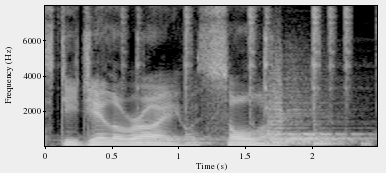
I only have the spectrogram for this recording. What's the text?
It's DJ Le Roi with Soller.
